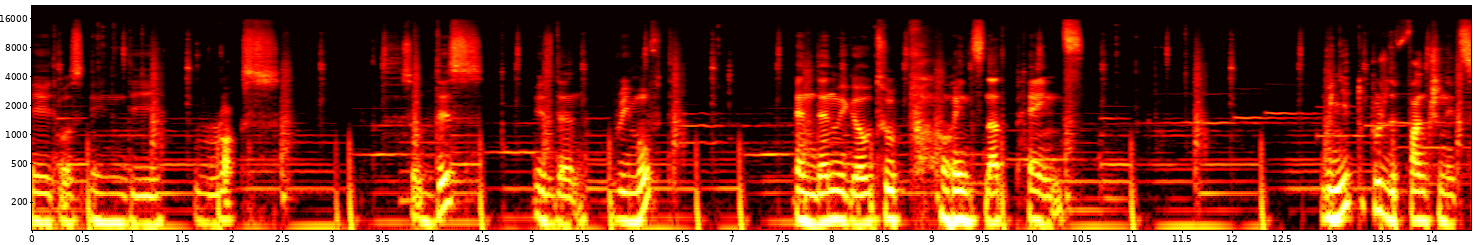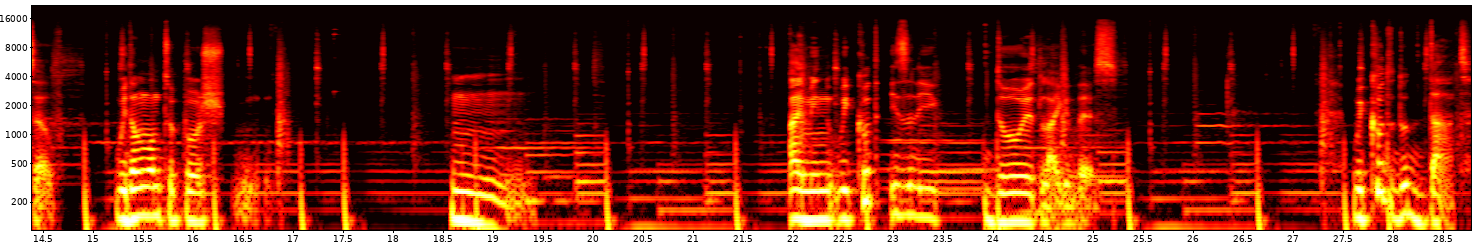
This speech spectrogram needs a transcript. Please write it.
It was in the rocks. So this is then removed. And then we go to points, not paints. We need to push the function itself. We don't want to push... Hmm... I mean, we could easily do it like this. We could do that,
